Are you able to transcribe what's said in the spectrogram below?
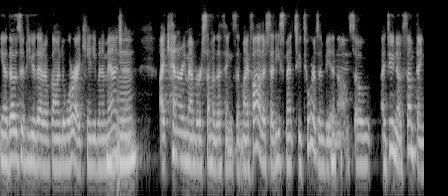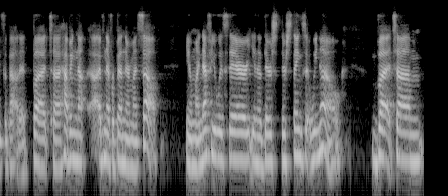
you know those of you that have gone to war i can't even imagine. Mm-hmm. i can remember some of the things that my father said. He spent two tours in vietnam mm-hmm. so i do know some things about it. But uh, having not i've never been there myself. You know my nephew was there. You know there's there's things that we know. But um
